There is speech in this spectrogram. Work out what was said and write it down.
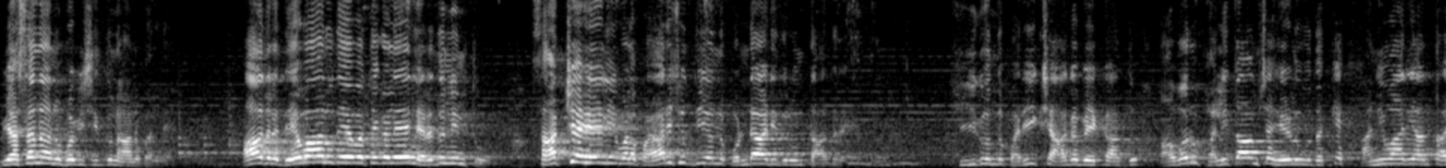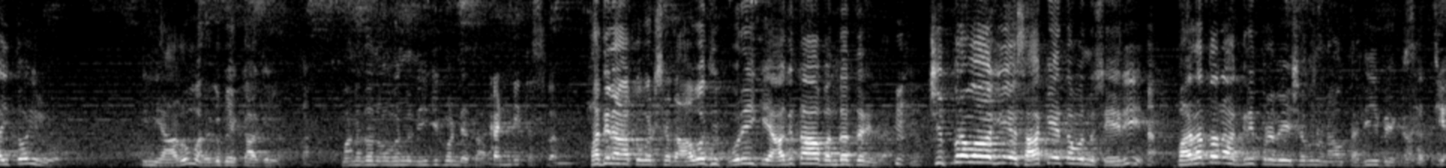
ವ್ಯಸನ ಅನುಭವಿಸಿದ್ದು ನಾನು ಬಲ್ಲೆ. ಆದರೆ ದೇವಾನುದೇವತೆಗಳೇ ನೆರೆದು ನಿಂತು ಸಾಕ್ಷ್ಯ ಹೇಳಿ ಇವಳ ಪಾರಿಶುದ್ಧಿಯನ್ನು ಕೊಂಡಾಡಿದರು ಅಂತಾದರೆ ಹೀಗೊಂದು ಪರೀಕ್ಷೆ ಆಗಬೇಕಾದ್ದು ಅವರು ಫಲಿತಾಂಶ ಹೇಳುವುದಕ್ಕೆ ಅನಿವಾರ್ಯ ಅಂತಾಯಿತೋ ಇಲ್ವೋ? ಇನ್ಯಾರೂ ಮರಗಬೇಕಾಗಿಲ್ಲ. ಮನದ ನೋವನ್ನು ನೀಗಿಕೊಂಡೆ ತಾನೆ. ಖಂಡಿತ ಸ್ವಾಮಿ. ಹದಿನಾಲ್ಕು ವರ್ಷದ ಅವಧಿ ಪೂರೈಕೆ ಆಗುತ್ತಾ ಬಂದದ್ದರಿಂದ ಕ್ಷಿಪ್ರವಾಗಿಯೇ ಸಾಕೇತವನ್ನು ಸೇರಿ ಭರತನ ಅಗ್ನಿ ಪ್ರವೇಶವನ್ನು ನಾವು ತಡೆಯಬೇಕಾಗಿದೆ. ಸತ್ಯ.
